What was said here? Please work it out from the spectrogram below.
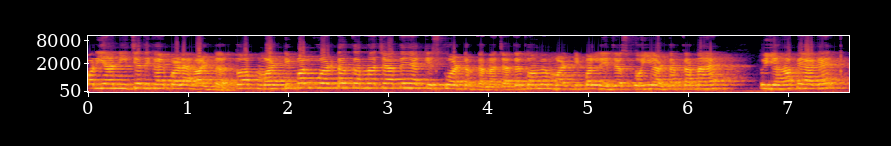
और यहाँ नीचे दिखाई पड़ रहा है अल्टर तो आप मल्टीपल को अल्टर करना चाहते हैं या किसको अल्टर करना चाहते हैं? तो हमें मल्टीपल लेजर्स को ही अल्टर करना है। तो यहाँ पे आ गए।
